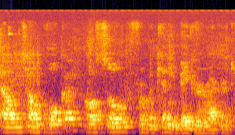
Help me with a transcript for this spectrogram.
Allentown Polka, also from a Kenny Baker record.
